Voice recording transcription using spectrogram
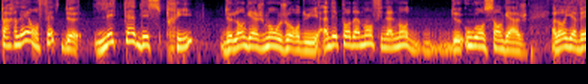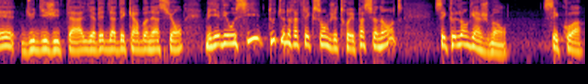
parlait en fait de l'état d'esprit de l'engagement aujourd'hui, indépendamment finalement de où on s'engage. Alors il y avait du digital, il y avait de la décarbonation, mais il y avait aussi toute une réflexion que j'ai trouvée passionnante, c'est que l'engagement, c'est quoi?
